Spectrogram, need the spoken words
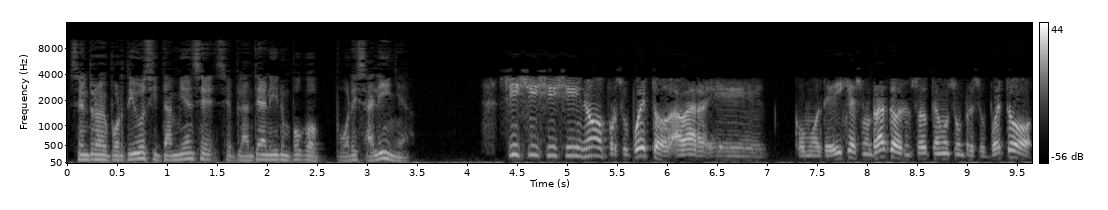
centros deportivos y también se, se plantean ir un poco por esa línea. Sí, sí, sí, sí, no, por supuesto. A ver, eh, como te dije hace un rato, nosotros tenemos un presupuesto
